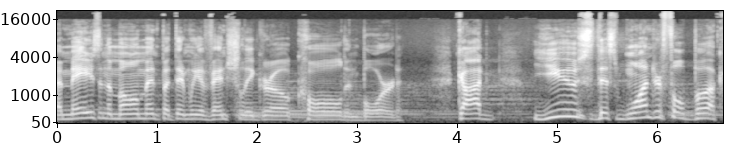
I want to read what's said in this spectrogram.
amazed in the moment, but then we eventually grow cold and bored. God, use this wonderful book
